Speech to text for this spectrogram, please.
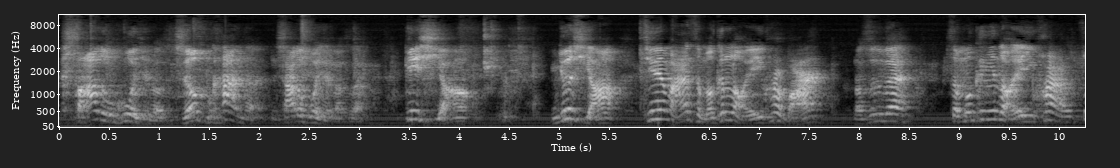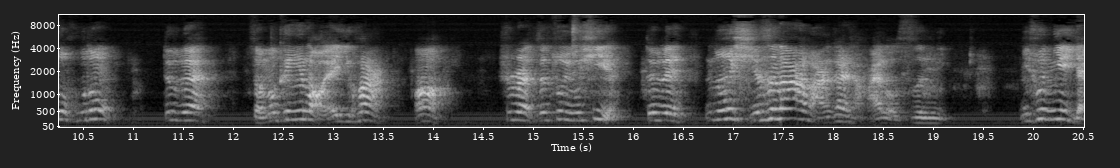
啥都过去了。只要不看他，你啥都过去了。老师，别想，你就想今天晚上怎么跟姥爷一块玩老师对不对？怎么跟你姥爷一块做互动，对不对？怎么跟你姥爷一块啊？是不是在做游戏？对不对？你总寻思那玩意儿干啥呀，老师？你，你说你也研，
